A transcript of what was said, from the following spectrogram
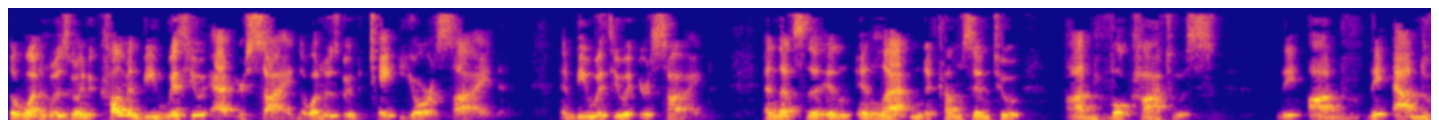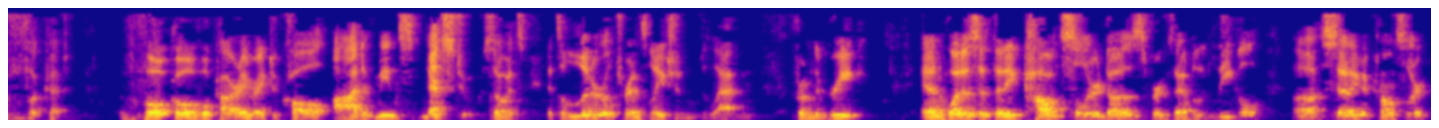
the one who is going to come and be with you at your side, the one who's going to take your side and be with you at your side. And that's the, in, in Latin, it comes into advocatus, the ad, the advocate. Voco, vocare, right, to call. Ad means next to. So it's, it's a literal translation into Latin from the Greek. And what is it that a counselor does, for example, in legal uh, setting? A counselor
